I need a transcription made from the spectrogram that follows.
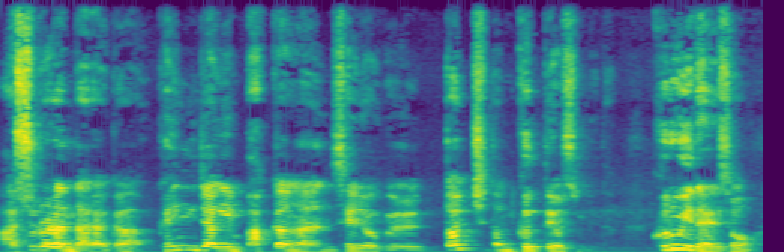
아수르란 나라가 굉장히 막강한 세력을 떨치던 그때였습니다. 그로 인해서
